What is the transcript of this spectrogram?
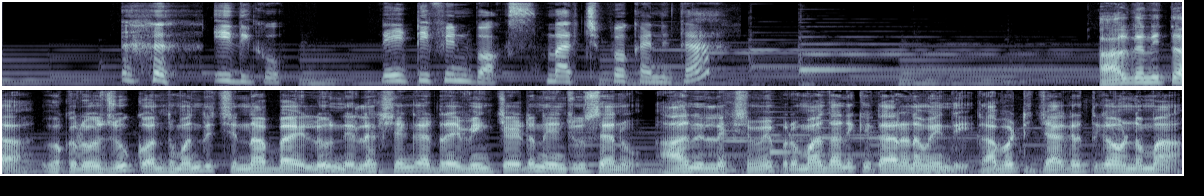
ఇదిగో నీ టిఫిన్ బాక్స్. మర్చిపోకనిత ఆగనిత ఒకరోజు కొంతమంది చిన్న అబ్బాయిలు నిర్లక్ష్యంగా డ్రైవింగ్ చేయడం నేను చూశాను. ఆ నిర్లక్ష్యమే ప్రమాదానికి కారణమైంది. కాబట్టి జాగ్రత్తగా ఉండమా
